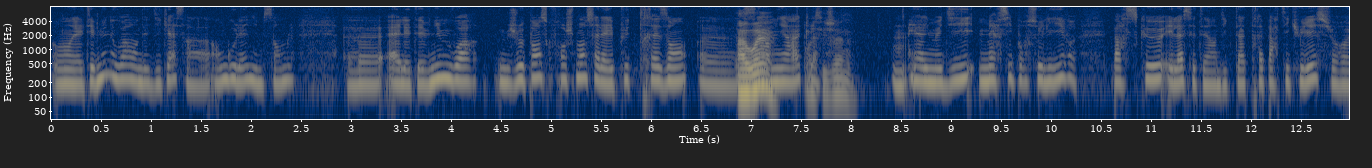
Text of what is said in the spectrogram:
on était venu nous voir en dédicace à Angoulême, il me semble. elle était venue me voir. Je pense que franchement, si elle avait plus de 13 ans, ah c'est un miracle. c'est jeune. Mm. Et elle me dit merci pour ce livre parce que, et là c'était un dictat très particulier sur euh,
